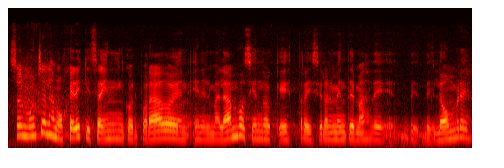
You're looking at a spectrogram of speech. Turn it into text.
¿Son muchas las mujeres que se han incorporado en, el malambo, siendo que es tradicionalmente más del hombre?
